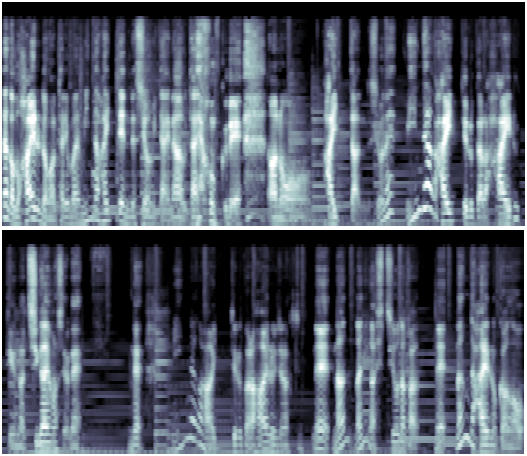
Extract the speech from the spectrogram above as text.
なんかもう入るのが当たり前、みんな入ってんですよ、みたいな歌い文句で、あのー、入ったんですよね。みんなが入ってるから入るっていうのは違いますよね。ね、みんなが入ってるから入るんじゃなくて、ね、何が必要だか、ね、なんで入るのかがも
